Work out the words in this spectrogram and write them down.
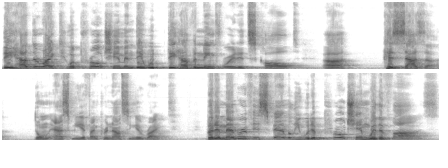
they had the right to approach him and they would they have a name for it it's called uh, Kazaza. Don't ask me if I'm pronouncing it right. But a member of his family would approach him with a vase,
